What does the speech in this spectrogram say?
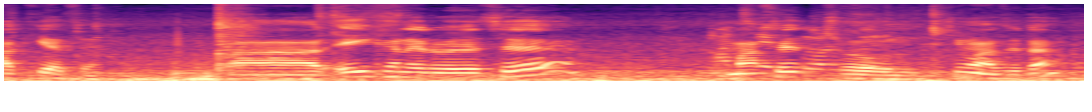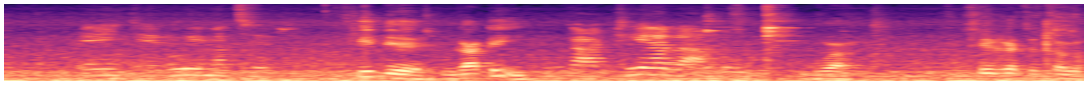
আর কি আছে? আর এইখানে রয়েছে মাছের ঝোল কি মাছ এটা? এই যে রুই মাছের। কি দিয়ে? গাটি গাঠি আর আলু। বাহ ঠিক আছে চলো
